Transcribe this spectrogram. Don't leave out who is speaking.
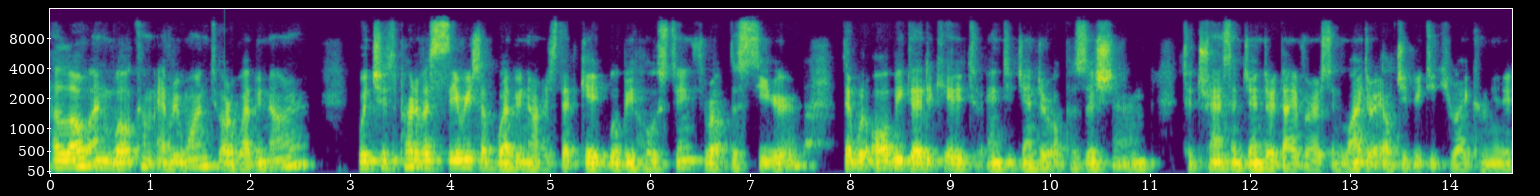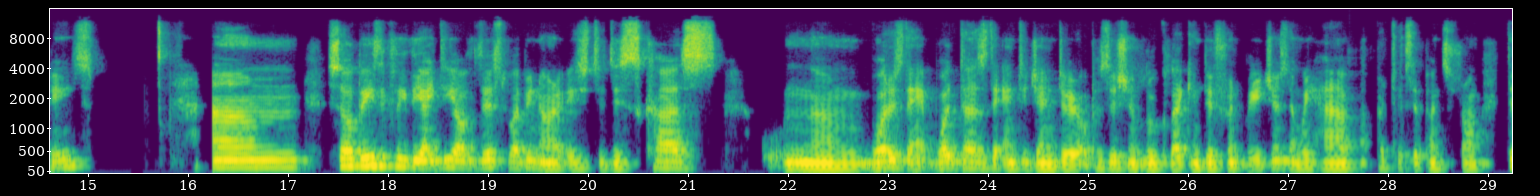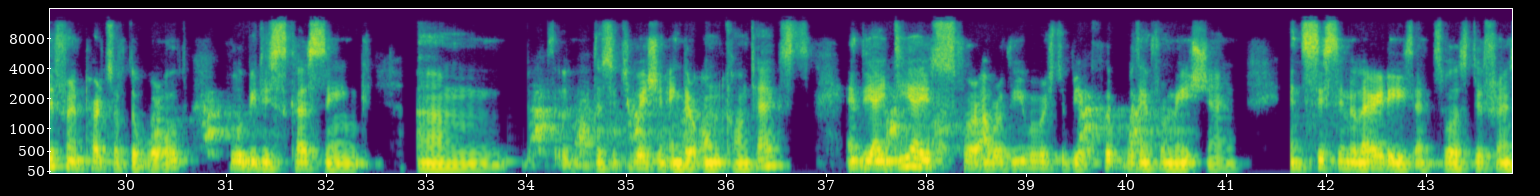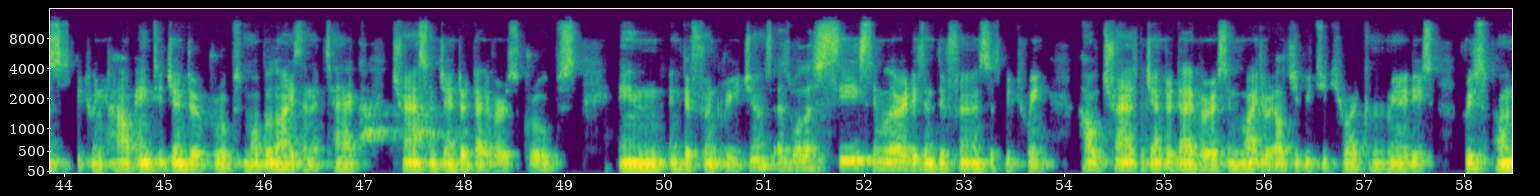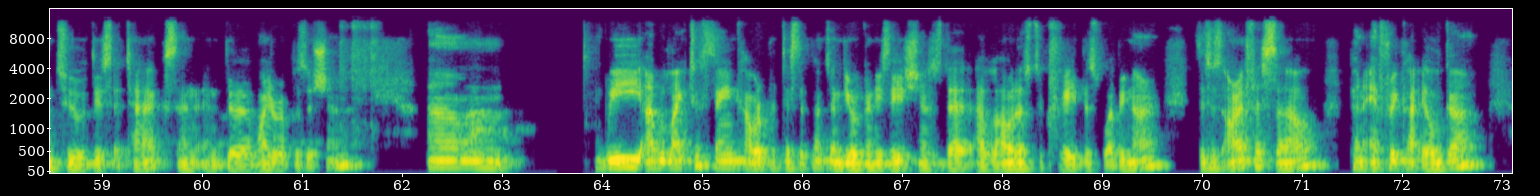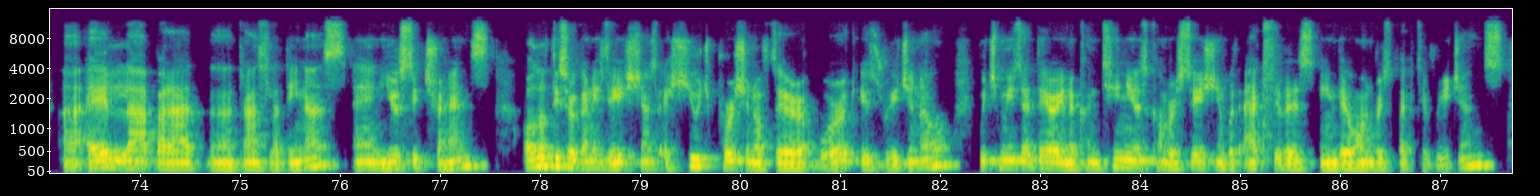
Speaker 1: Hello and welcome everyone to our webinar, which is part of a series of webinars that GATE will be hosting throughout this year that will all be dedicated to anti-gender opposition to trans and gender diverse and wider LGBTQI communities. Um, so basically the idea of this webinar is to discuss um, what is the what does the anti-gender opposition look like in different regions? And we have participants from different parts of the world who will be discussing um, the situation in their own contexts. And the idea is for our viewers to be equipped with information and see similarities as well as differences between how anti-gender groups mobilize and attack trans and gender diverse groups in, in different regions, as well as see similarities and differences between how transgender diverse and wider LGBTQI communities respond to these attacks and, and the wider opposition. Um, we, I would like to thank our participants and the organizations that allowed us to create this webinar. This is RFSL, Pan Africa ILGA, uh, ELA para uh, Translatinas, and UC Trans. All of these organizations, a huge portion of their work is regional, which means that they are in a continuous conversation with activists in their own respective regions.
